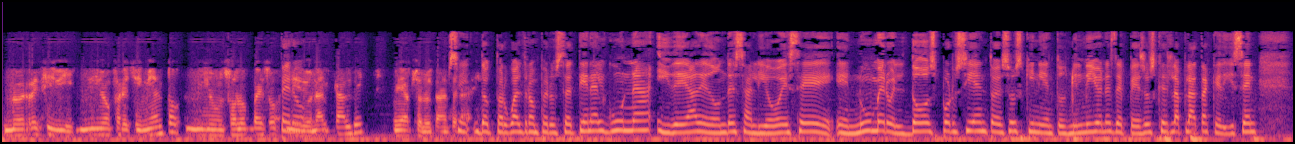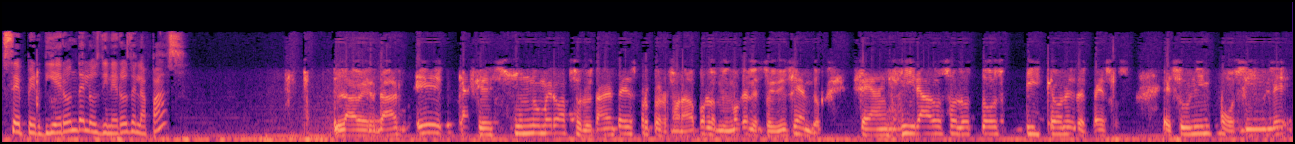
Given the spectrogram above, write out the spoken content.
no recibí ni ofrecimiento ni un solo peso ni de un alcalde ni absolutamente sí, Doctor Waldron, pero usted tiene alguna idea de dónde salió ese eh, número, el 2%, esos 500 mil millones de pesos, que es la plata que dicen se perdieron de los dineros de la paz? La verdad eh, es que es un número absolutamente desproporcionado por lo mismo que le estoy diciendo. Se han girado solo dos billones de pesos. Es un imposible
